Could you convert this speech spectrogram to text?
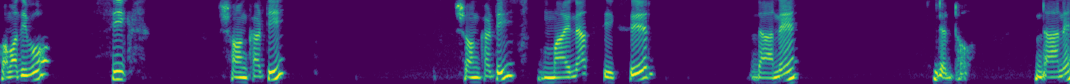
কমা দিব সিক্স সংখ্যাটি সংখ্যাটি মাইনাস সিক্স এর ডানে ডানে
